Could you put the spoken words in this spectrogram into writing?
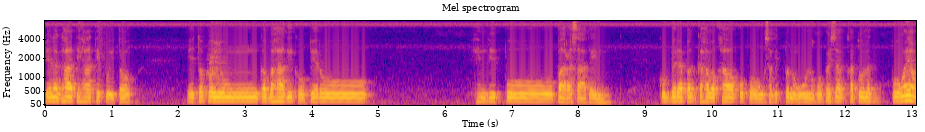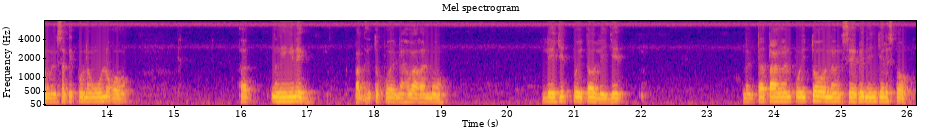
Pinaghati-hati po ito. Ito po yung kabahagi ko pero hindi po para sa akin. Kumpara pagkahawak-hawak ko po, ang sakit po ng ulo ko. Kaysa katulad po ngayon, nagsakit po ng ulo ko at nanginginig. Pag ito po ay nahawakan mo. Legit po ito, legit. Nagtatangan po ito ng 7 angels po.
